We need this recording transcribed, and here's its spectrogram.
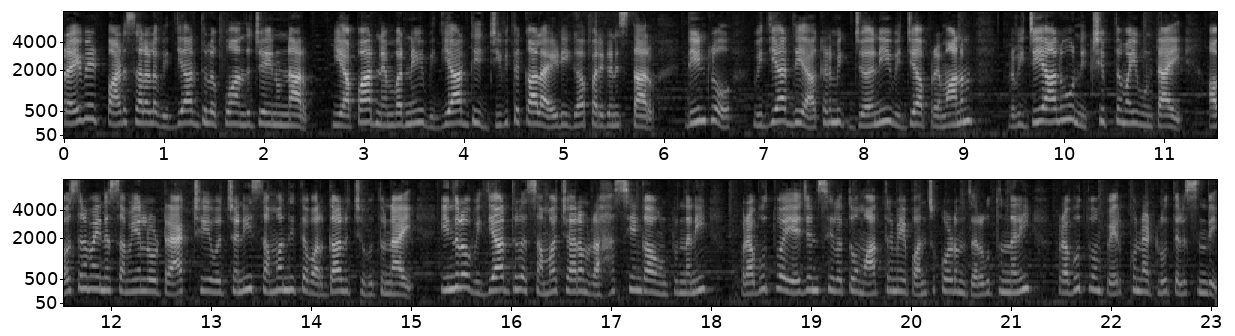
ప్రైవేట్ పాఠశాలల విద్యార్థులకు అందజేయనున్నారు. ఈ అపార్ నెంబర్ని విద్యార్థి జీవితకాల ఐడిగా పరిగణిస్తారు. దీంట్లో విద్యార్థి అకాడమిక్ జర్నీ విద్యా ప్రమాణం విజయాలు నిక్షిప్తమై ఉంటాయి. అవసరమైన సమయంలో ట్రాక్ చేయవచ్చని సంబంధిత వర్గాలు చెబుతున్నాయి. ఇందులో విద్యార్థుల సమాచారం రహస్యంగా ఉంటుందని ప్రభుత్వ ఏజెన్సీలతో మాత్రమే పంచుకోవడం జరుగుతుందని ప్రభుత్వం పేర్కొన్నట్లు తెలిసింది.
